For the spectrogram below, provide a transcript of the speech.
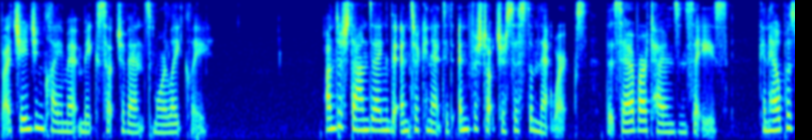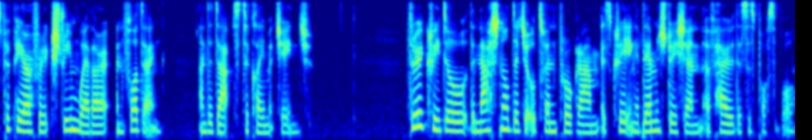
but a changing climate makes such events more likely. Understanding the interconnected infrastructure system networks that serve our towns and cities can help us prepare for extreme weather and flooding and adapt to climate change. Through CREDO, the National Digital Twin Programme is creating a demonstration of how this is possible.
